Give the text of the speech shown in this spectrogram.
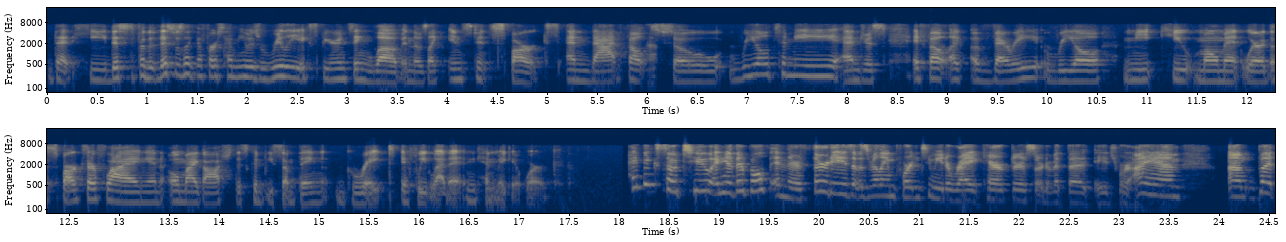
that he this for the, this was like the first time he was really experiencing love and those like instant sparks and that felt yeah. so real to me and just it felt like a very real meet cute moment where the sparks are flying and oh my gosh this could be something great if we let it and can make it work I think so too. And you know, they're both in their 30s. It was really important to me to write characters sort of at the age where I am. Um, but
